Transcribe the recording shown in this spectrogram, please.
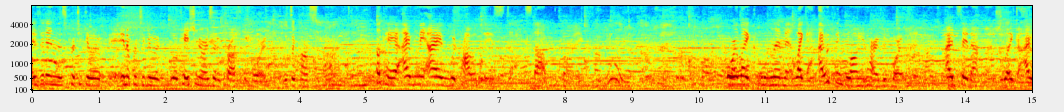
is it in this particular in a particular location or is it across the board? It's across the board. Okay, I may I would probably stop stop going. Or like limit like I would think long and hard before limit. I'd say that much. Like I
